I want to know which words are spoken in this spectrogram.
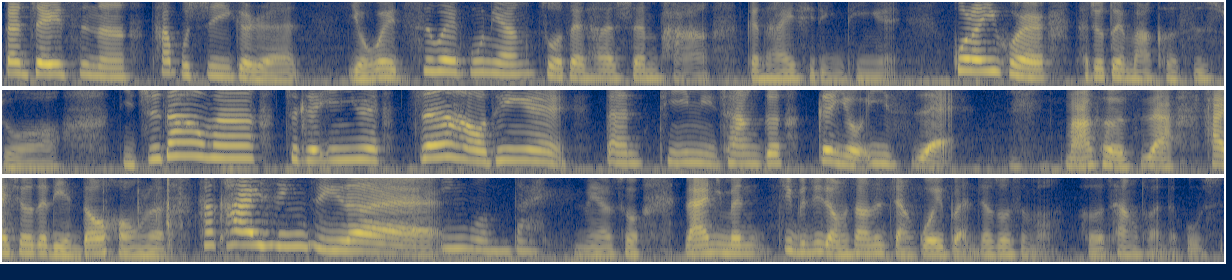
但这一次呢，他不是一个人，有位刺猬姑娘坐在他的身旁，跟他一起聆听。诶，过了一会儿，他就对马可斯说：“你知道吗？这个音乐真好听诶，但听你唱歌更有意思诶。马可斯啊，害羞的脸都红了，他开心极了诶。英文版。没有错，来，你们记不记得我们上次讲过一本叫做什么合唱团的故事？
